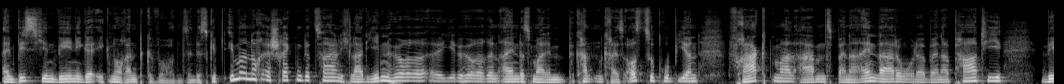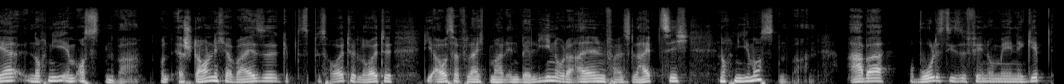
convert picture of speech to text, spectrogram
ein bisschen weniger ignorant geworden sind. Es gibt immer noch erschreckende Zahlen. Ich lade jeden Hörer, äh, jede Hörerin ein, das mal im Bekanntenkreis auszuprobieren. Fragt mal abends bei einer Einladung oder bei einer Party, wer noch nie im Osten war. Und erstaunlicherweise gibt es bis heute Leute, die außer vielleicht mal in Berlin oder allenfalls Leipzig noch nie im Osten waren. Aber obwohl es diese Phänomene gibt,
